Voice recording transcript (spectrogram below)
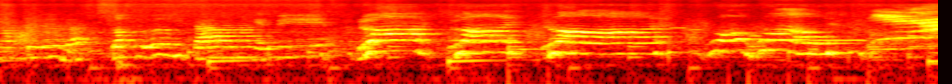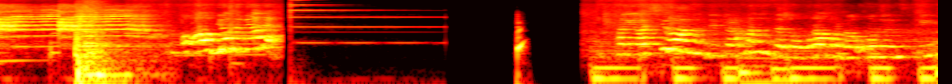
가 흐르면 거품이 짠하게 삐 하는 짓을 하는데도 오라 그러면 오는 이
